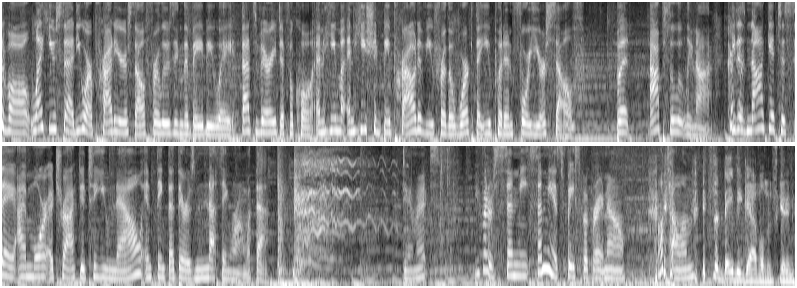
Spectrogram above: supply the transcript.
of all, like you said, you are proud of yourself for losing the baby weight. That's very difficult, and he and he should be proud of you for the work that you put in for yourself. But absolutely not. He does not get to say I'm more attracted to you now and think that there is nothing wrong with that. Damn it! You better send me send me his Facebook right now. I'll tell him. It's the baby gavel that's getting me.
